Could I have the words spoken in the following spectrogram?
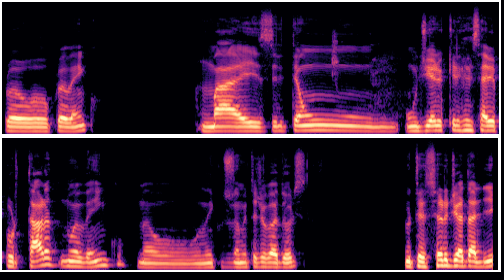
pro, pro elenco. Mas ele tem um, um dinheiro que ele recebe por estar no elenco, no elenco dos 90 jogadores. No terceiro dia da liga.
